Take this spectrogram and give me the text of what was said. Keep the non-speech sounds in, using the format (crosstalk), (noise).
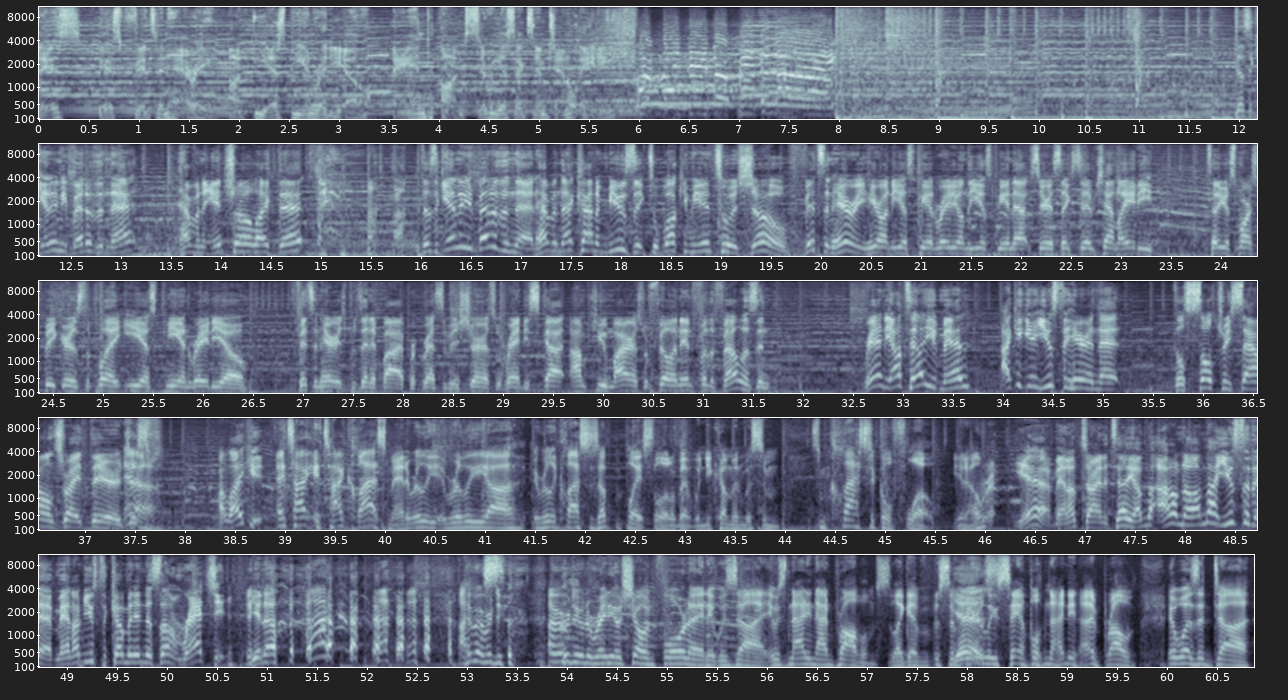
This is Fitz and Harry on ESPN Radio and on SiriusXM Channel 80. Put my name up in the line! Does it get any better than that? Having an intro like that? (laughs) Does it get any better than that? Having that kind of music to welcome you into a show. Fitz and Harry here on ESPN Radio on the ESPN app, SiriusXM Channel 80. Tell your smart speakers to play ESPN Radio. Fitz and Harry is presented by Progressive Insurance with Randy Scott. I'm Q Myers. We're filling in for the fellas. And Randy, I'll tell you, man, I could get used to hearing that those sultry sounds right there. Just I like it. It's high. It's high class, man. It really, it really, uh, it really classes up the place a little bit when you come in with some some classical flow. You know. Yeah, man. I'm trying to tell you. I'm not, I don't know. I'm not used to that, man. I'm used to coming into something ratchet. You know. (laughs) I remember. Do, I remember doing a radio show in Florida, and it was uh, it was 99 problems, like a severely Yes. sampled (laughs) 99 problems. It wasn't. Uh,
